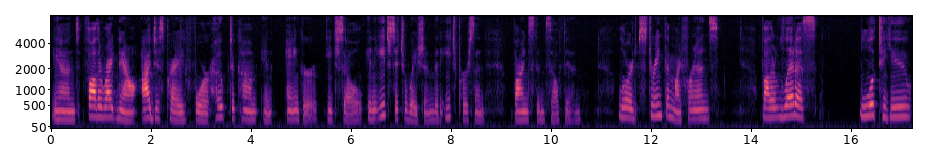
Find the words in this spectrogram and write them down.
And Father, right now, I just pray for hope to come and anchor each soul in each situation that each person finds themselves in. Lord, strengthen my friends. Father, let us look to you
